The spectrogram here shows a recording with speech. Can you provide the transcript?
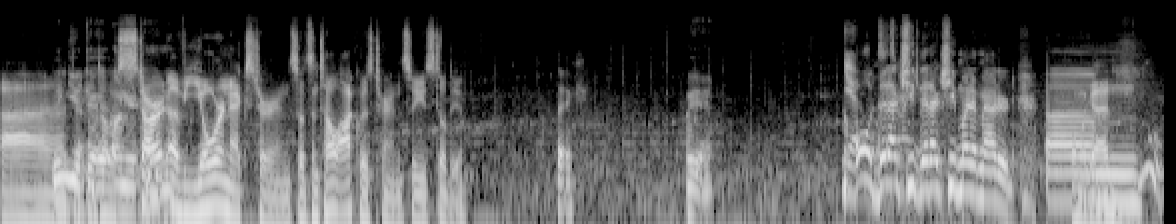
Uh, you th- do until the start turn. of your next turn, so it's until Aqua's turn, so you still do. Sick. Oh yeah. Yeah. oh, that actually that actually might have mattered. Um, Oh my god.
